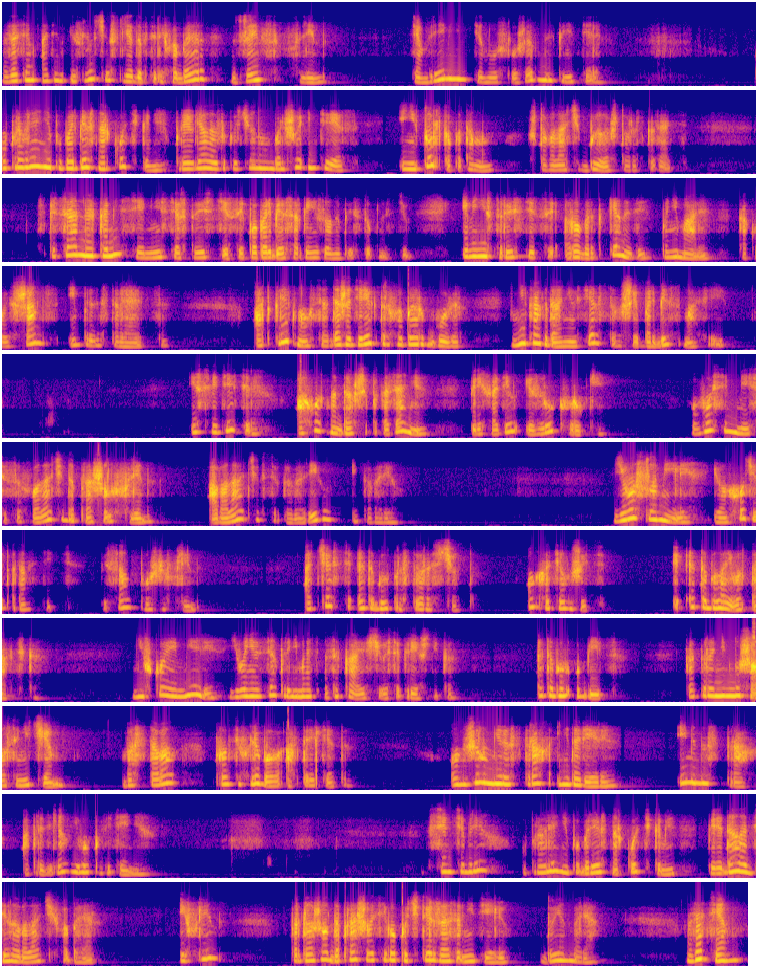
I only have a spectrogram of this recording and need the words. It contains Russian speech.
затем один из лучших следователей ФБР Джеймс Флинн. Тем временем тянулась служебная канитель. Управление по борьбе с наркотиками проявляло заключенному большой интерес, и не только потому, что Валачи было что рассказать. Специальная комиссия Министерства юстиции по борьбе с организованной преступностью и министр юстиции Роберт Кеннеди понимали, какой шанс им предоставляется. Откликнулся даже директор ФБР Гувер, никогда не усердствовавший в борьбе с мафией. И свидетель, охотно давший показания, переходил из рук в руки. Восемь месяцев Валачи допрашивал Флинн, а Валачи все говорил и говорил. Его сломили, и он хочет отомстить, писал позже Флинн. Отчасти это был простой расчет. Он хотел жить. И это была его тактика. Ни в коей мере его нельзя принимать за кающегося грешника. Это был убийца, который не гнушался ничем, восставал против любого авторитета. Он жил в мире страха и недоверия Именно страх определял его поведение. В сентябре управление по борьбе с наркотиками передало дело Валачи ФБР. И Флинн продолжал допрашивать его по четыре раза в неделю до января. Затем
